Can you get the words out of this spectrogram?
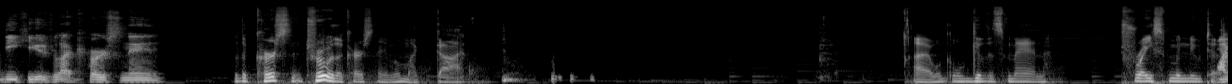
DQ'd for that cursed name. The curse, true with the curse name. Oh my god. All right, we'll, we'll give this man Trace Minuto. My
